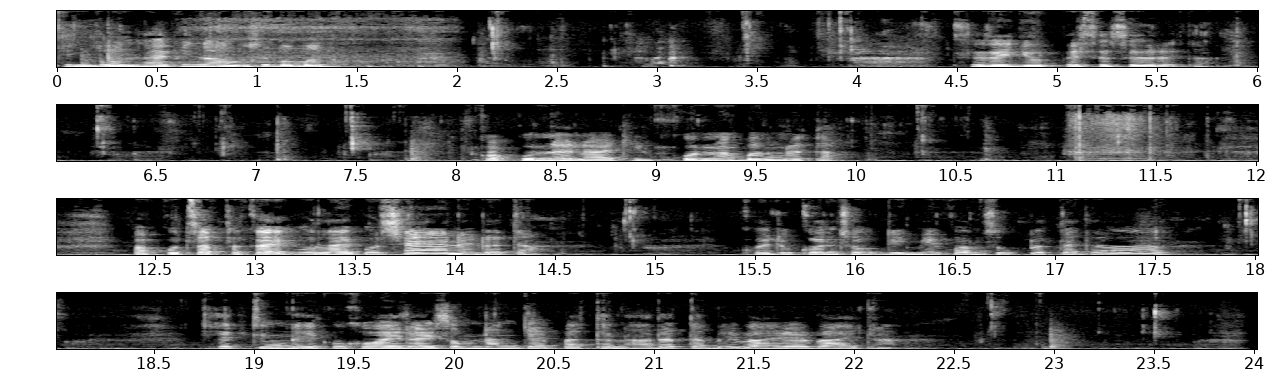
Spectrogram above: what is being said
กินโดนให้พี่น้องก็สิบ่เบิ่งสิได้ยุดไปซื่อๆเลยจ้ะขอบคุณหลายๆที่คนมาเบิ่งด้วยจ้ะฝากกด Subscribe กดไลค์กดแชร์หน่อยด้อจ้ะขอให้ทุกคนโชคดีมีความสุขด้อจ้ะเด้อเฮ็ดจังไดก็ขอให้ได้สมดังใจปรารถนาด้อจ้ะบ๊ายบายบ๊ายบายจ้ะ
